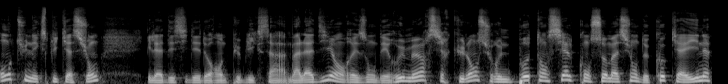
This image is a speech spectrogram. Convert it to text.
ont une explication. Il a décidé de rendre publique sa maladie en raison des rumeurs circulant sur une potentielle consommation de cocaïne.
